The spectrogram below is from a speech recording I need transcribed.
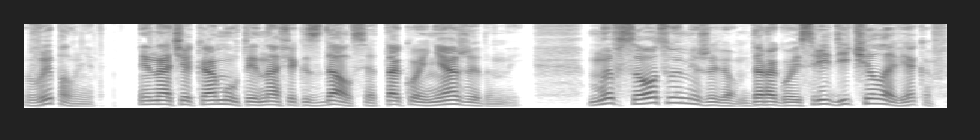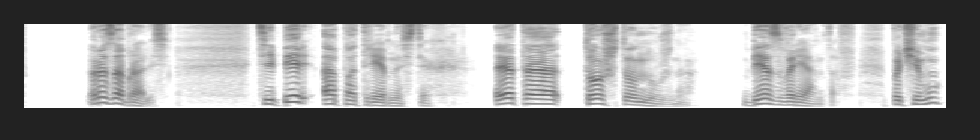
выполнит. Иначе кому ты нафиг сдался, такой неожиданный? Мы в социуме живем, дорогой, среди человеков. Разобрались. Теперь о потребностях. Это то, что нужно. Без вариантов. Почему?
